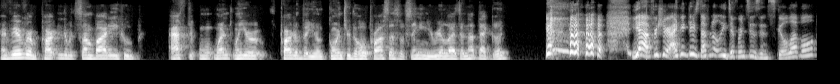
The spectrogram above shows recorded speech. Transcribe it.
Have you ever partnered with somebody who after when when you're part of the you know going through the whole process of singing you realize they're not that good yeah for sure i think there's definitely differences in skill level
